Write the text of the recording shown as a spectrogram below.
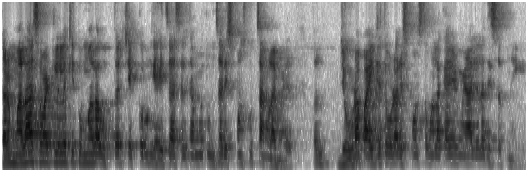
कारण मला असं वाटलेलं की तुम्हाला उत्तर चेक करून घ्यायचं असेल त्यामुळे तुमचा रिस्पॉन्स खूप चांगला मिळेल. पण जेवढा पाहिजे तेवढा रिस्पॉन्स तुम्हाला काही मिळालेला दिसत नाही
